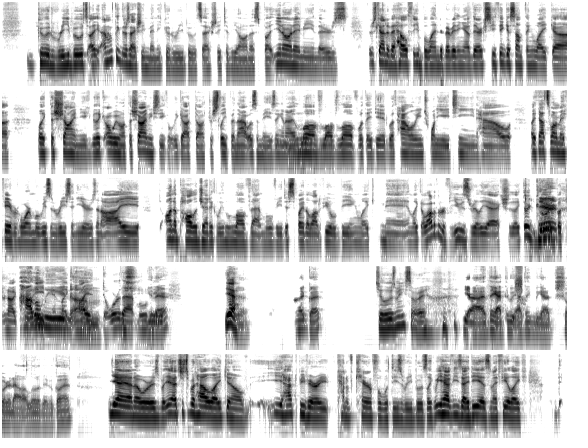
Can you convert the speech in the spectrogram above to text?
good reboots. I, I don't think there's actually many good reboots actually to be honest, but you know what I mean. There's there's kind of a healthy blend of everything out there. Because you think of something like uh like The Shining, you could be like, oh, we want The Shining sequel. We got Doctor Sleep, and that was amazing. And I hmm love, love, love what they did with Halloween 2018. How like that's one of my favorite horror movies in recent years, and I unapologetically love that movie, despite a lot of people being like, man, like a lot of the reviews really actually like they're good, There, but they're not great. And Halloween. like I Um, adore you, that you movie. there? Yeah, Yeah. Go ahead. Go ahead. Did you lose me? Sorry. Yeah, I think I think we, I think we got shorted out a little bit, but go ahead. Yeah, yeah, no worries. But yeah, it's just about how like, you know, you have to be very kind of careful with these reboots. Like we have these ideas and I feel like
